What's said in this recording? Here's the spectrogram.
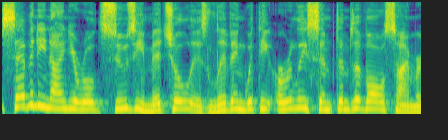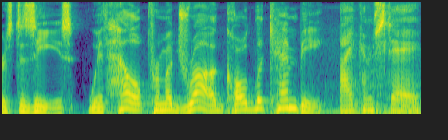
79 year old Susie Mitchell is living with the early symptoms of Alzheimer's disease with help from a drug called Leqembi. I can stay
